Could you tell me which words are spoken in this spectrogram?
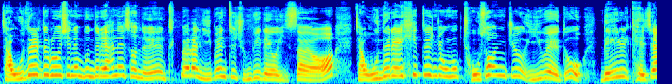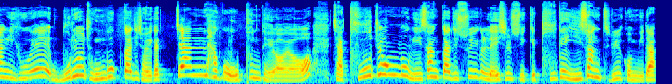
자 오늘 들어오시는 분들에 한해서는 특별한 이벤트 준비되어 있어요. 자 오늘의 히든 종목 조 선주 이외에도 내일 개장 이후에 무료 종목까지 저희가 짠 하고 오픈되어요. 자 두 종목 이상까지 수익을 내실 수 있게 두 개 이상 드릴 겁니다.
